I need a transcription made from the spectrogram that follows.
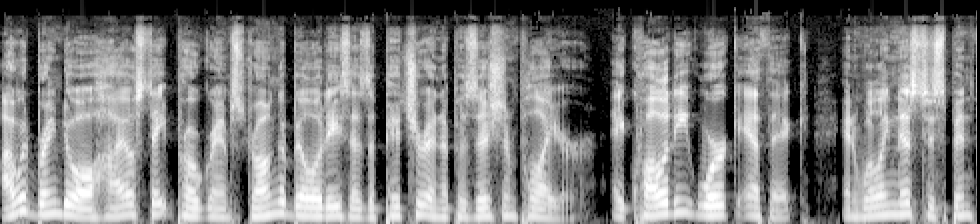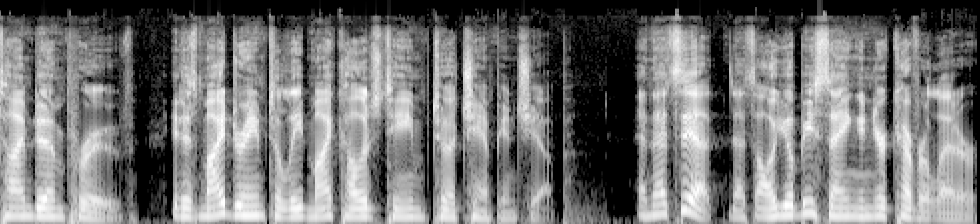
I would bring to Ohio State program strong abilities as a pitcher and a position player a quality work ethic, and willingness to spend time to improve. It is my dream to lead my college team to a championship. And that's it. That's all you'll be saying in your cover letter.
